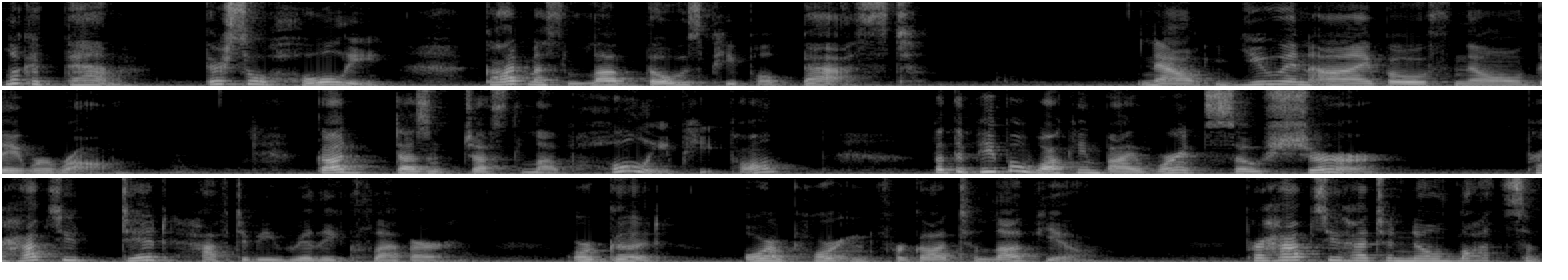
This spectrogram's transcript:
look at them, they're so holy. God must love those people best. Now, you and I both know they were wrong. God doesn't just love holy people, but the people walking by weren't so sure. Perhaps you did have to be really clever, or good, or important for God to love you. Perhaps you had to know lots of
